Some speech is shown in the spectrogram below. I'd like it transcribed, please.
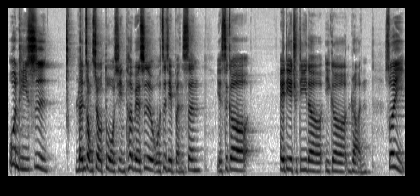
问题是，人总是有惰性，特别是我自己本身也是个 ADHD 的一个人，所以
